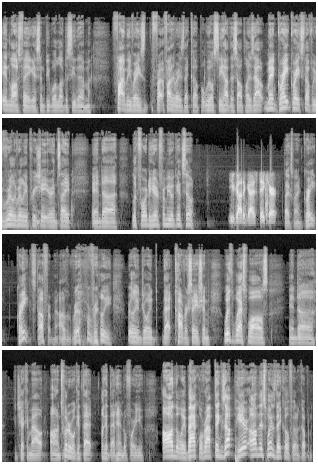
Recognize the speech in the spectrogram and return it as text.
in Las Vegas, and people would love to see them finally raise fi- finally raise that cup. But we'll see how this all plays out. Man, great great stuff. We really really appreciate your insight, and uh, look forward to hearing from you again soon. You got it, guys. Take care. Thanks, man. Great, great stuff from him. I re- really, really enjoyed that conversation with Wes Walz, and uh, you can check him out on Twitter. We'll get that. I'll get that handle for you on the way back. We'll wrap things up here on this Wednesday. Cofield and Company.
